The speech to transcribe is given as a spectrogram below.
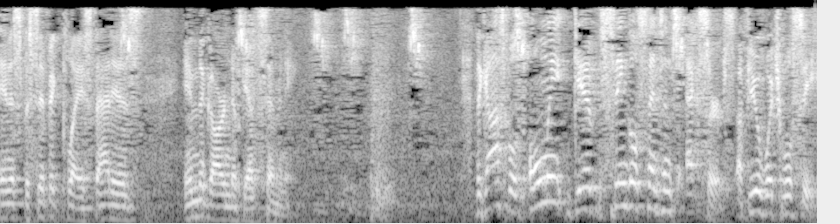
in a specific place. That is, in the Garden of Gethsemane. The Gospels only give single sentence excerpts, a few of which we'll see,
